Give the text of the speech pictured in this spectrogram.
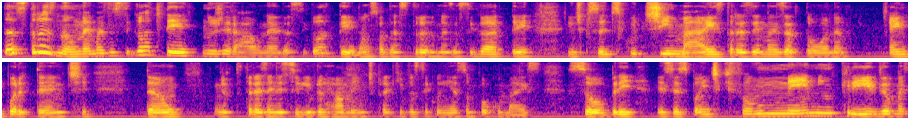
das trans não, né, mas da sigla T no geral, né, da sigla T, não só das trans, mas da sigla T, a gente precisa discutir mais, trazer mais à tona, é importante, então eu tô trazendo esse livro realmente para que você conheça um pouco mais sobre esse expoente que foi um meme incrível, mas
